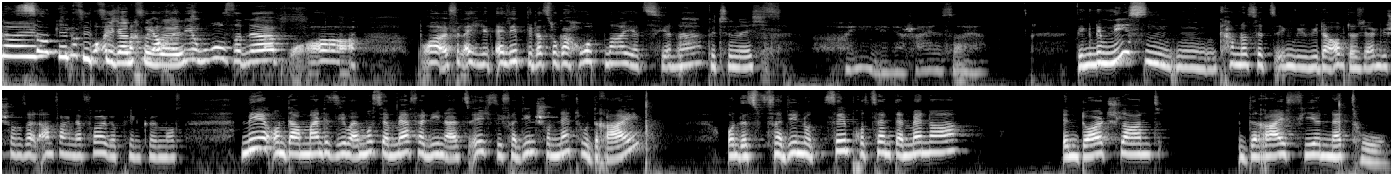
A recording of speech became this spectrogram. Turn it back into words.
nein, jetzt sieht Boah, die ich mach ganze mir auch in Welt. die Hose, ne? Boah. Boah, vielleicht erlebt ihr das sogar hautnah jetzt hier, ne? Bitte nicht. Heilige Scheiße. Wegen dem Niesen mh, kam das jetzt irgendwie wieder auf, dass ich eigentlich schon seit Anfang der Folge pinkeln muss. Nee, und da meinte sie, er muss ja mehr verdienen als ich. Sie verdient schon netto drei. Und es verdienen nur 10% der Männer in Deutschland drei, vier netto.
